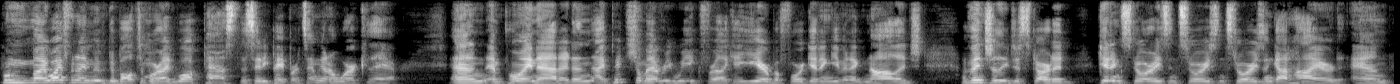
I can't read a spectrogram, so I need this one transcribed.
when my wife and I moved to Baltimore, I'd walk past the city paper and say, I'm going to work there and, and point at it. And I pitched them every week for like a year before getting even acknowledged. Eventually just started getting stories and stories and stories and got hired and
